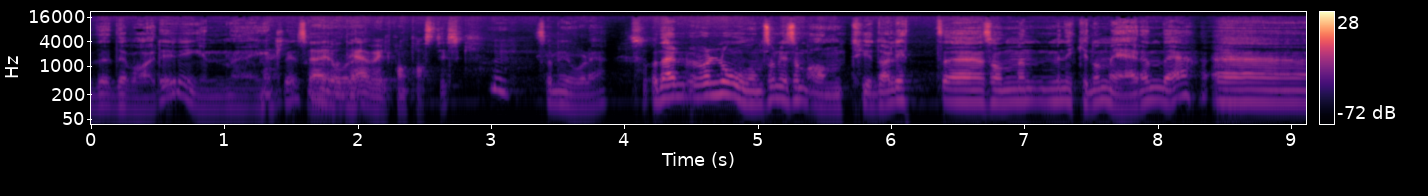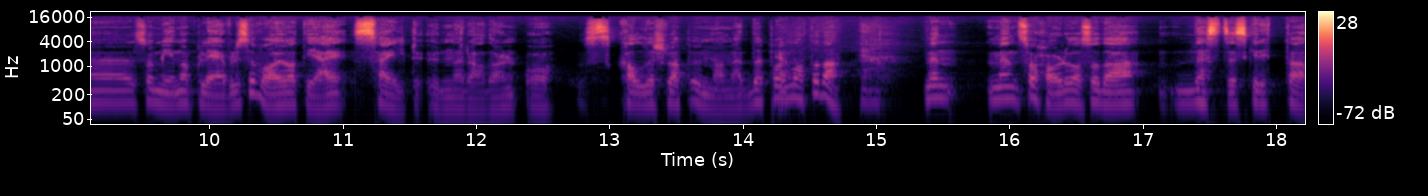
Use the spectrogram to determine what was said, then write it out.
det, det var ingen, egentlig. Som det, er, og det er veldig fantastisk. Som gjorde det. Og det var noen som liksom antyda litt, eh, sånn, men, men, ikke noe mer enn det. Eh, så min opplevelse var jo at jeg seilte under radaren og kaller slapp unna med det, på en ja. måte. da. Men, men, så har du også da neste skritt. da,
